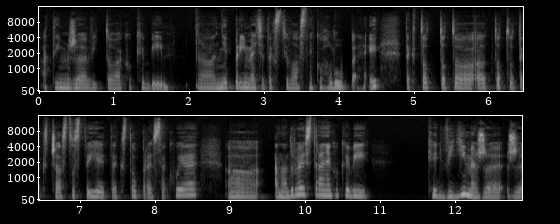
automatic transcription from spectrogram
a tým, že vy to ako keby nepríjmete, tak ste vlastne ako hlúpe. Hej? Tak to, toto, toto tak často z tých jej textov presakuje. A na druhej strane ako keby keď vidíme, že, že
